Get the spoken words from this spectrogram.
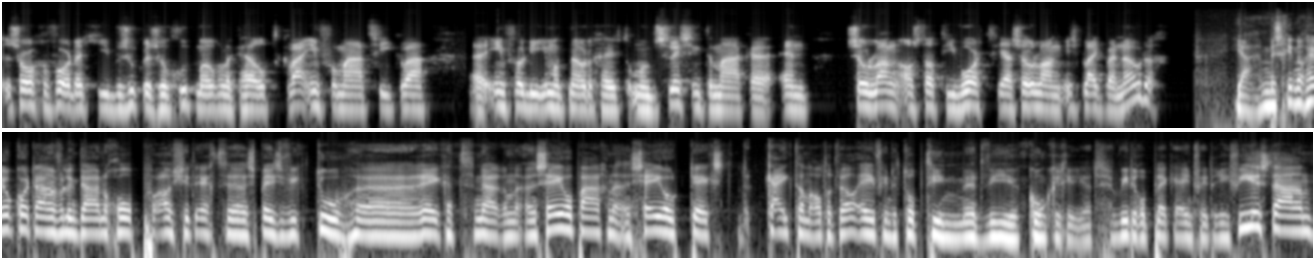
zorg ervoor dat je je bezoeker zo goed mogelijk helpt qua informatie, qua uh, info die iemand nodig heeft om een beslissing te maken. En zolang als dat die wordt, ja, zolang is blijkbaar nodig. Ja, misschien nog heel kort aanvulling daar nog op. Als je het echt uh, specifiek toerekent uh, naar een, een SEO-pagina, een SEO-tekst, kijk dan altijd wel even in de top 10 met wie je concurreert. Wie er op plek 1, 2, 3, 4 staan.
